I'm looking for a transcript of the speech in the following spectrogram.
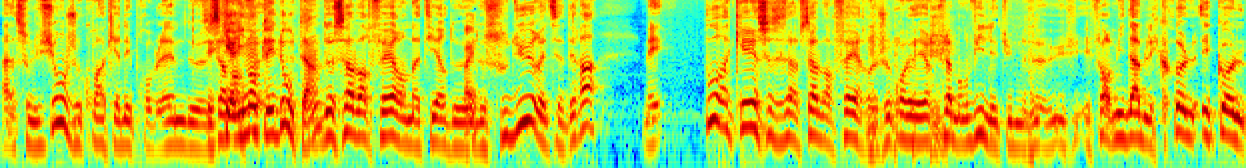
à la solution. Je crois qu'il y a des problèmes de. C'est ce qui alimente les doutes, hein. De savoir-faire en matière de, de soudure, etc. Mais pour acquérir ce savoir-faire, je crois d'ailleurs que Flamanville est une euh, formidable école, école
